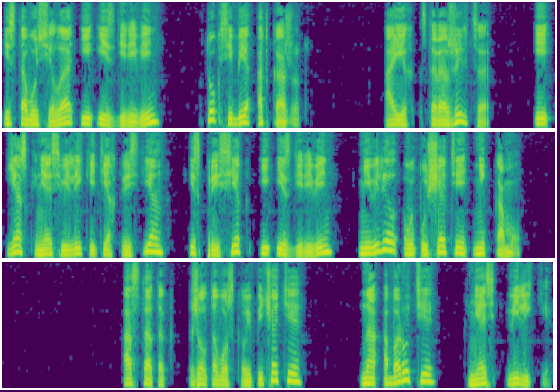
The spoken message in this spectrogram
из того села и из деревень, кто к себе откажут. А их старожильца и яс князь великий тех крестьян из присек и из деревень не велел выпущать никому. Остаток желтовосковой печати на обороте князь великий.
